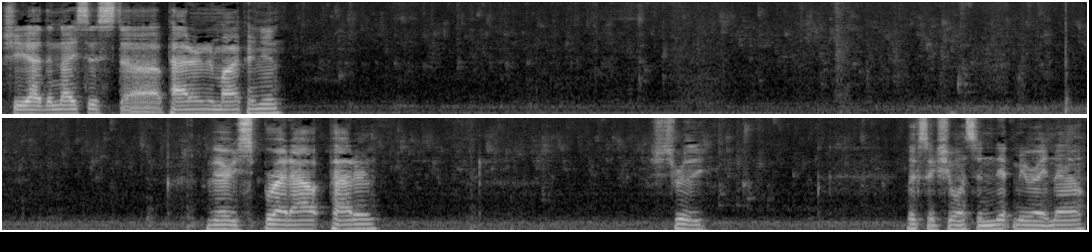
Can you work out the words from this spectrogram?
She had the nicest uh, pattern in my opinion. Very spread out pattern. She's really Looks like she wants to nip me right now.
